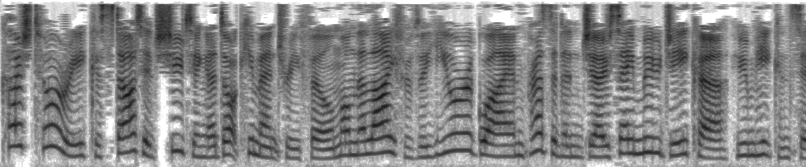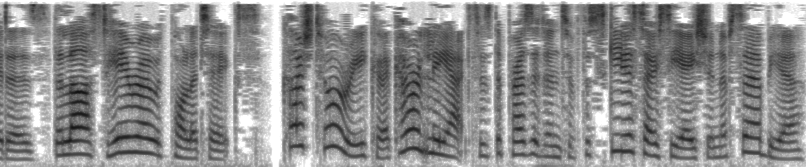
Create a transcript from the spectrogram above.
Kusturica started shooting a documentary film on the life of the Uruguayan president José Mujica, whom he considers the last hero of politics. Kusturica currently acts as the president of the Ski Association of Serbia,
